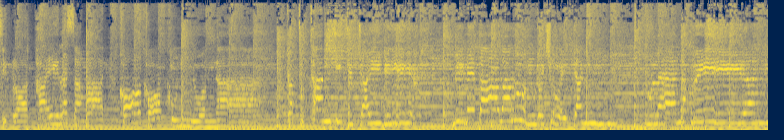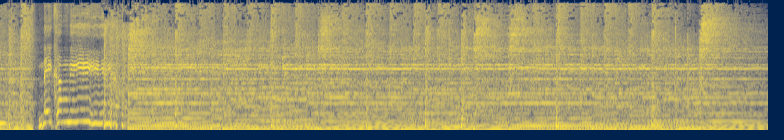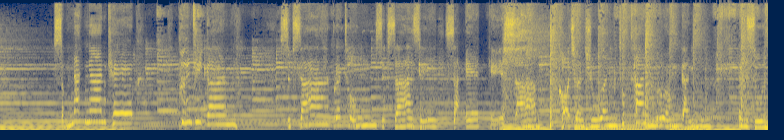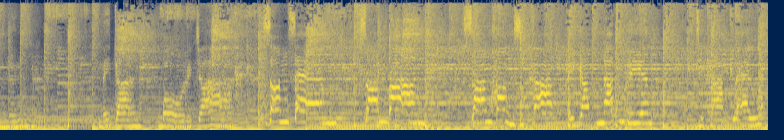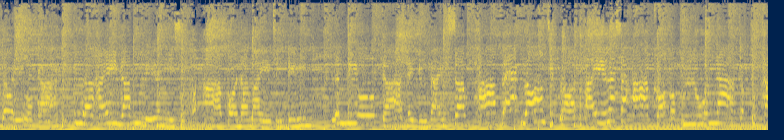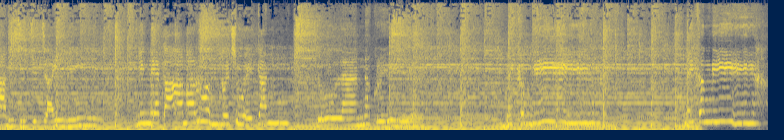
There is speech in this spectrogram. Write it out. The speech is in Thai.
ที่ปลอดภัยและสะอาด ขอขอบคุณล่วงหน้า กับทุกท่านที่จิตใจดี มีเมตตา โดยช่วยกัน ดูแลนักเรียน ในครั้งนี้สำนักงานเขตพื้นที่การ ศึกษาประถมศึกษาสีสะเอ็ดเกตสามขอเชิญชวนทุกท่านร่วมกัน เป็นส่วนหนึ่ง ในการบริจาคซ่อมแซมสร้างบ้านสร้างห้องสุขาให้กับนักเรียน ที่ขาดแคลนและด้อยโอกาส เพื่อให้นักเรียน มีสุขภาพอนามัยที่ดีและมีโอกาสได้อยู่ในสภาพแวดล้อมที่ปลอดภัยและสะอาดขอขอบคุณล้วงหน้ากับทุกท่านที่จิตใจดีมีเมตตามาร่วมด้วยช่วยกัน ดูแลนักเรียน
